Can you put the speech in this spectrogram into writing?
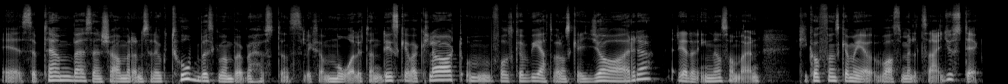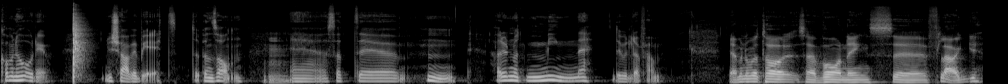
eh, september, sen kör man den och sen i oktober ska man börja med höstens liksom, mål. Utan det ska vara klart och folk ska veta vad de ska göra redan innan sommaren. Kickoffen ska man vara som en lite sån här, just det, kommer ni ihåg nu? Nu kör vi Berit, typ en sån. Eh, så att, eh, hmm. har du något minne du vill dra fram? Ja, men om jag tar så här varningsflagg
